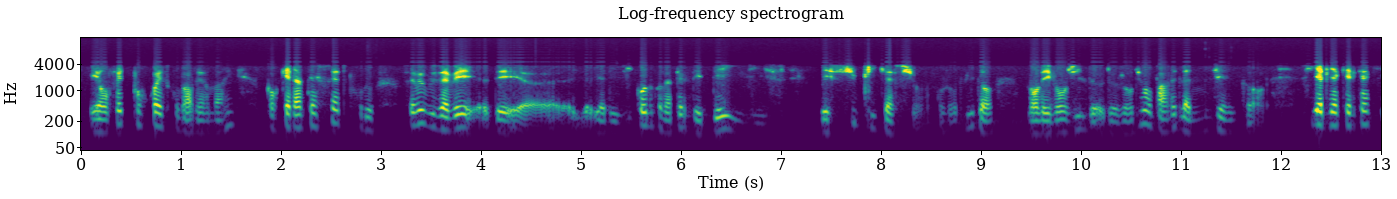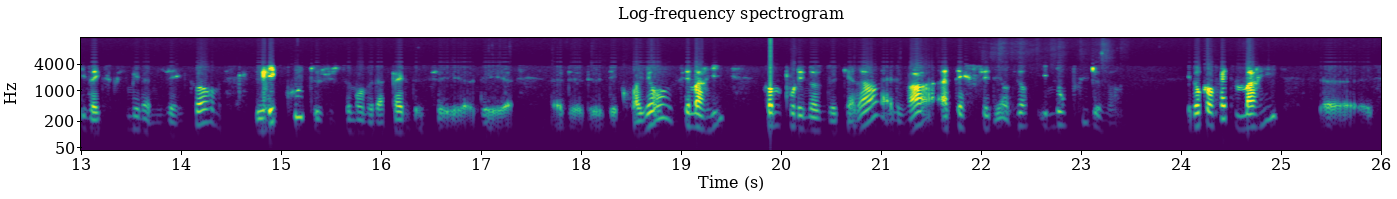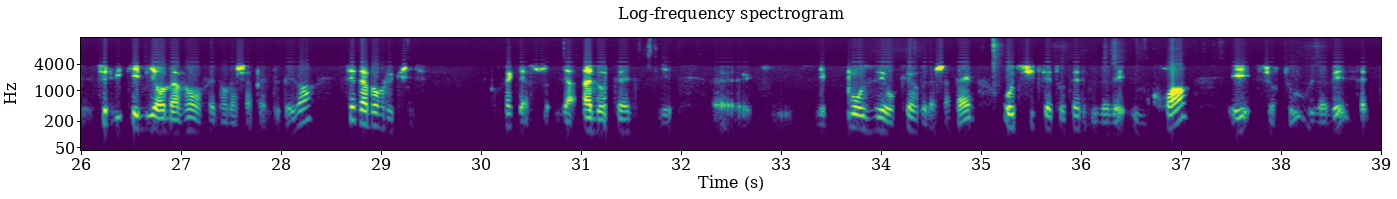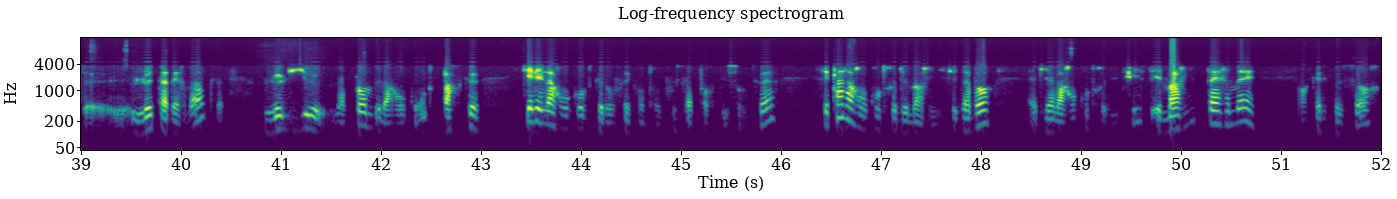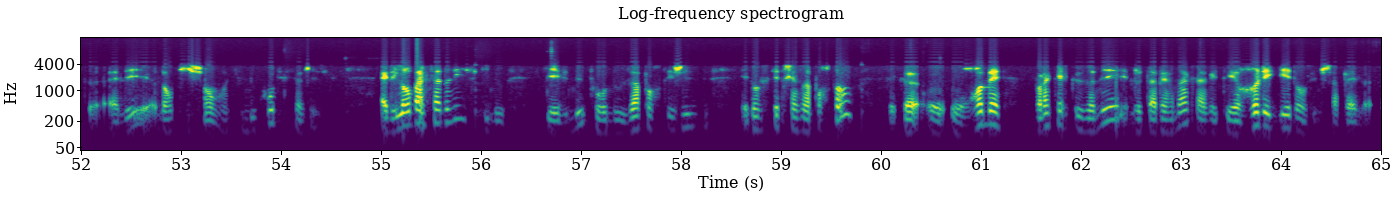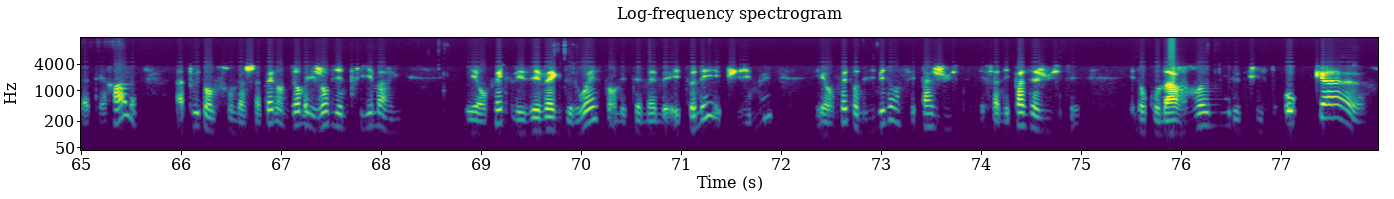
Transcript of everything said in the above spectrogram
Et en fait, pourquoi est-ce qu'on va vers Marie? Pour qu'elle intercède pour nous. Vous savez, vous avez des, euh, il y a des icônes qu'on appelle des déisis, des supplications. Aujourd'hui, dans l'évangile d'aujourd'hui, on parlait de la miséricorde. S'il y a bien quelqu'un qui va exprimer la miséricorde, l'écoute justement de l'appel de ces, euh, des, euh, des croyants, c'est Marie. Comme pour les noces de Cana, elle va intercéder en disant ils n'ont plus de vin. Et donc en fait, Marie, euh, celui qui est mis en avant en fait dans la chapelle de Béva, c'est d'abord le Christ. C'est pour ça qu'il y, a un autel qui est, euh, qui, est posé au cœur de la chapelle. Au-dessus de cet autel, vous avez une croix et surtout vous avez euh, le tabernacle, le lieu, la tente de la rencontre, parce que quelle est la rencontre que l'on fait quand on pousse la porte du sanctuaire? C'est pas la rencontre de Marie, c'est d'abord eh bien la rencontre du Et Marie permet, en quelque sorte, elle est l'antichambre qui nous conduit à Jésus. Elle est l'ambassadrice qui, est venue pour nous apporter Jésus. Et donc, ce qui est très important, c'est qu'on on remet. Voilà quelques années, le tabernacle avait été relégué dans une chapelle latérale, un peu dans le fond de la chapelle, en disant mais les gens viennent prier Marie. Et en fait, les évêques de l'Ouest en étaient même étonnés et puis émus. Et en fait, on dit mais non, c'est pas juste et ça n'est pas ajusté. Et donc, on a remis le Christ au cœur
